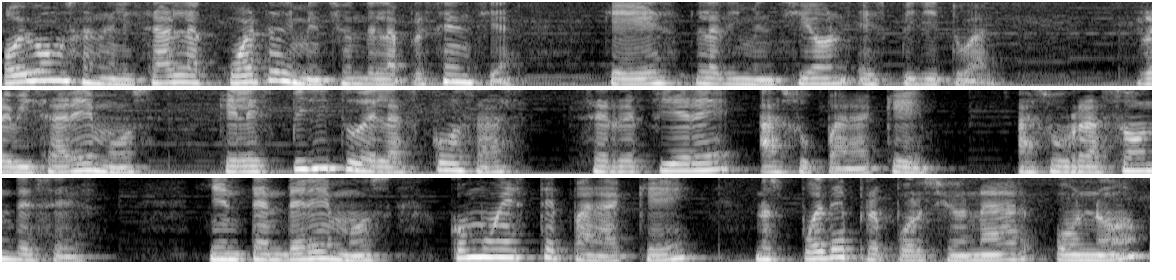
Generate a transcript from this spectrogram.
Hoy vamos a analizar la cuarta dimensión de la presencia, que es la dimensión espiritual. Revisaremos que el espíritu de las cosas se refiere a su para qué, a su razón de ser, y entenderemos cómo este para qué nos puede proporcionar o no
